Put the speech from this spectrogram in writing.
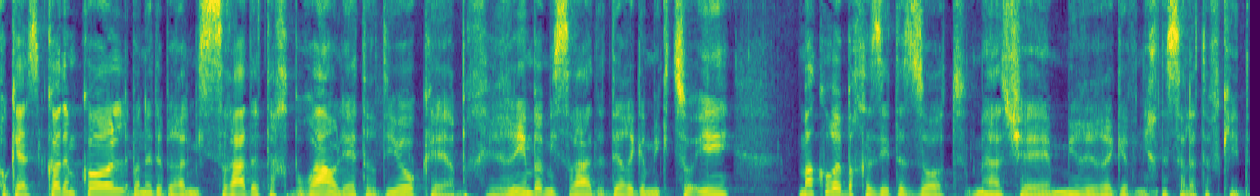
אוקיי, אז קודם כל בוא נדבר על משרד התחבורה, או ליתר דיוק, אה, הבכירים במשרד, הדרג המקצועי. מה קורה בחזית הזאת מאז שמירי רגב נכנסה לתפקיד?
